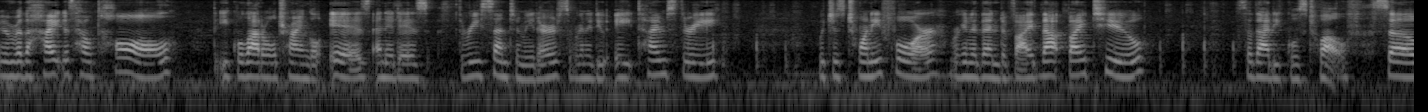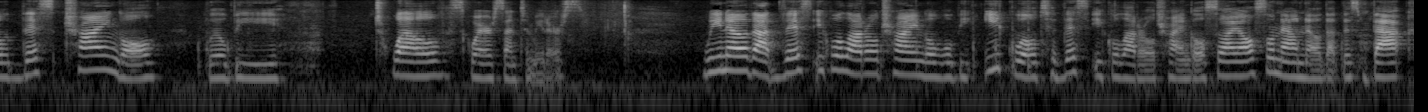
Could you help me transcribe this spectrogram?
Remember, the height is how tall the equilateral triangle is, and it is 3 centimeters. So we're going to do 8 times 3, which is 24. We're going to then divide that by 2, so that equals 12. So this triangle will be 12 square centimeters we know that this equilateral triangle will be equal to this equilateral triangle. So I also now know that this back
